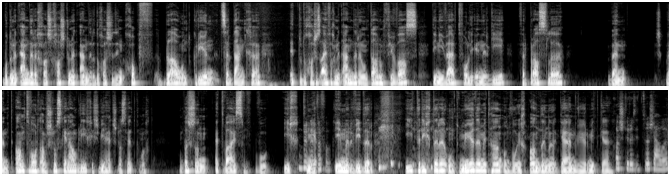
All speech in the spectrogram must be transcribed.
wo du nicht ändern kannst, kannst du nicht ändern. Du kannst den Kopf blau und grün zerdenken. Äh, Du, du kannst es einfach nicht ändern. Und darum, für was deine wertvolle Energie verprasseln, wenn, wenn die Antwort am Schluss genau gleich ist, wie hättest du das nicht gemacht? Und das ist so ein Advice, wo ich Du mir immer wieder eintrichtere und Mühe damit habe und wo ich anderen gerne würde mitgeben Kannst du für unsere Zuschauer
